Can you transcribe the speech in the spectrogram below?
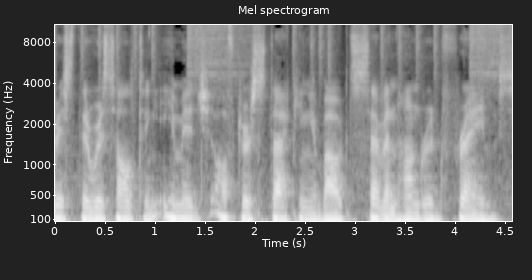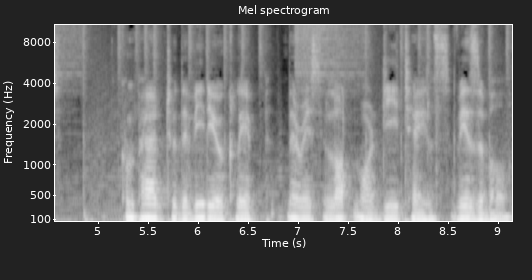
Here is the resulting image after stacking about 700 frames. Compared to the video clip, there is a lot more details visible,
